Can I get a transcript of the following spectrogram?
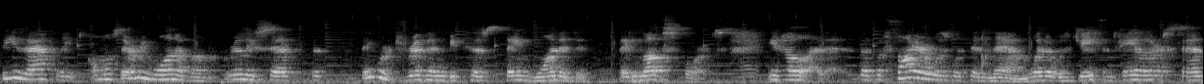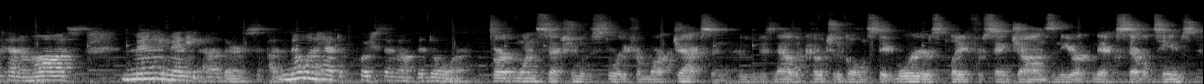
these athletes, almost every one of them, really said that they were driven because they wanted it. They love sports. You know, the, the fire was within them, whether it was Jason Taylor, Santana Moss, many, many others. No one had to push them out the door. Start one section with a story from Mark Jackson, who is now the coach of the Golden State Warriors, played for St. John's, the New York Knicks, several teams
